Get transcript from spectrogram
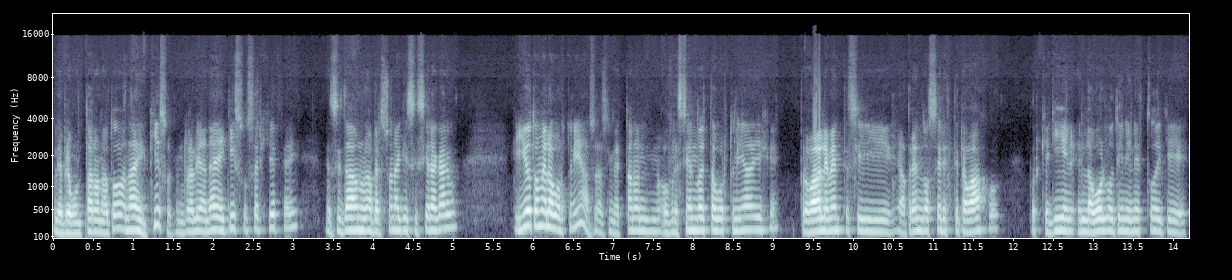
le preguntaron a todos, nadie quiso, en realidad nadie quiso ser jefe ahí, necesitaban una persona que se hiciera cargo. Y yo tomé la oportunidad, o sea, si me están ofreciendo esta oportunidad, dije, probablemente si aprendo a hacer este trabajo, porque aquí en, la Volvo tienen esto de que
